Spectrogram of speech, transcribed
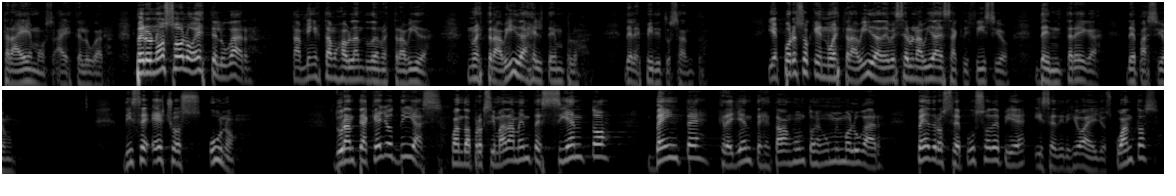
traemos a este lugar. Pero no solo este lugar, también estamos hablando de nuestra vida. Nuestra vida es el templo del Espíritu Santo. Y es por eso que nuestra vida debe ser una vida de sacrificio, de entrega, de pasión. Dice Hechos 1. Durante aquellos días, cuando aproximadamente ciento 20 creyentes estaban juntos en un mismo lugar, Pedro se puso de pie y se dirigió a ellos. ¿Cuántos?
